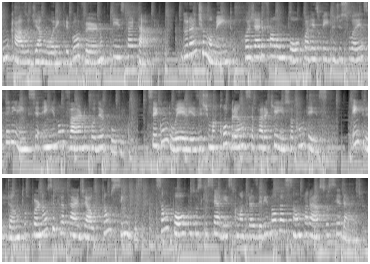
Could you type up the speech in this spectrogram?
um caso de amor entre governo e startup. Durante o momento, Rogério falou um pouco a respeito de sua experiência em inovar no poder público. Segundo ele, existe uma cobrança para que isso aconteça. Entretanto, por não se tratar de algo tão simples, são poucos os que se arriscam a trazer inovação para a sociedade.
